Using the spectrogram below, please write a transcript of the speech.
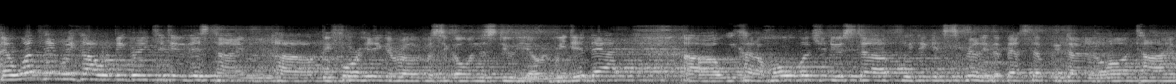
Now, one thing we thought would be great to do this time, uh, before hitting the road, was to go in the studio. And we did that. Uh, we cut a whole bunch of new stuff. We think it's really the best stuff we've done in a long time.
